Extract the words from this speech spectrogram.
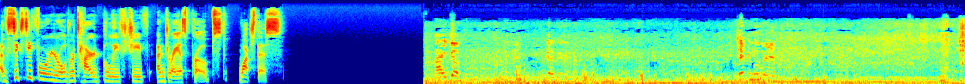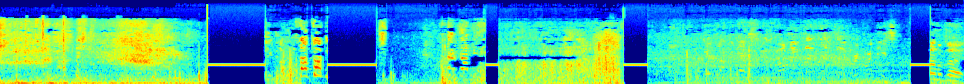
of 64 year old retired police chief Andreas Probst. Watch this. All right, go. Go, go, go. Keep it moving. Stop talking. Stop talking. On the blood.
